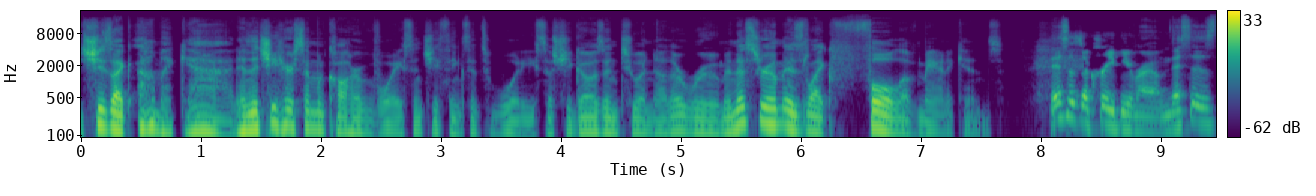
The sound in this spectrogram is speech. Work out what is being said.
she's like, "Oh my god!" And then she hears someone call her voice, and she thinks it's Woody. So she goes into another room, and this room is like full of mannequins. This is a creepy room. This is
